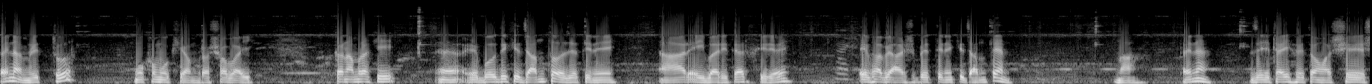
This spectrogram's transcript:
তাই না? মৃত্যুর মুখোমুখি আমরা সবাই। কারণ আমরা কি বৌদি কি জানতো যে তিনি আর এই বাড়িতে আর ফিরে এভাবে আসবে তিনি কি জানতেন? না তাই না? যে এটাই হয়তো আমার শেষ।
